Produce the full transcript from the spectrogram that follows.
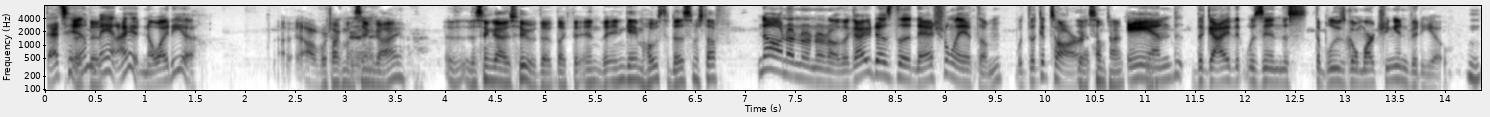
That's him? the- Man, I had no idea. Oh, we're talking about the same guy. the same guy as who? The like the in, the in-game host that does some stuff. No, no, no, no, no. The guy who does the national anthem with the guitar. Yeah, sometimes. yeah. And the guy that was in this the Blues Go Marching In video. No,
